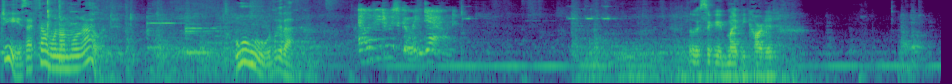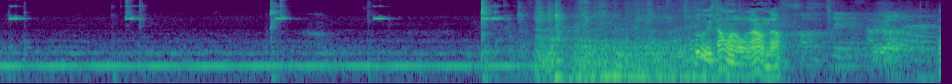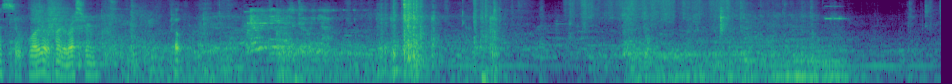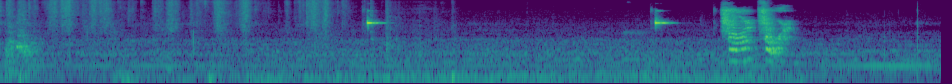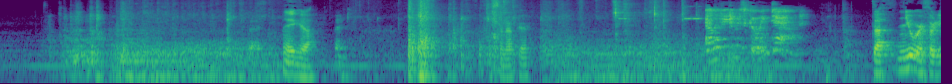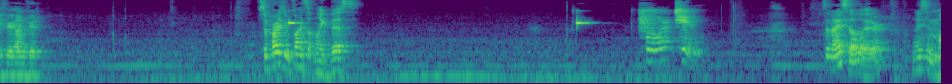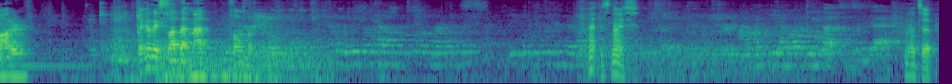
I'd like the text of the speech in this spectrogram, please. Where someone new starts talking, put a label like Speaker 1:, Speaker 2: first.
Speaker 1: Geez, I found one on Long Island. Ooh, look at that.
Speaker 2: Elevator is going down.
Speaker 1: It looks like it might be carded. Look, we found one on Long Island though. That's so cool. I gotta find a restroom. Oh.
Speaker 2: Floor four.
Speaker 1: There you go.
Speaker 3: Thank you.
Speaker 1: Put this one up here.
Speaker 2: Elevator is going down.
Speaker 1: The newer 3300. Surprised you'd find something like this.
Speaker 2: Four, two.
Speaker 1: It's a nice elevator. Nice and modern. Like how they slapped that matte foam right. That is nice. And that's it.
